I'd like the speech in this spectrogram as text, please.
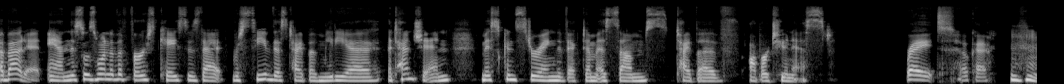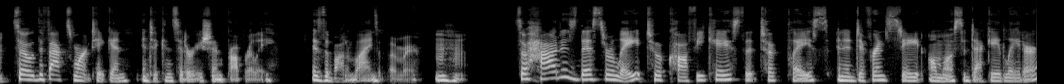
about it. And this was one of the first cases that received this type of media attention, misconstruing the victim as some type of opportunist. Right. Okay. Mhm. So the facts weren't taken into consideration properly, is the bottom line. It's a bummer. hmm So, how does this relate to a coffee case that took place in a different state almost a decade later?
